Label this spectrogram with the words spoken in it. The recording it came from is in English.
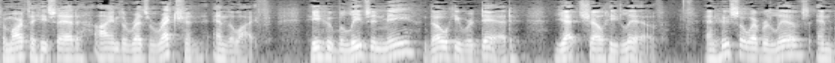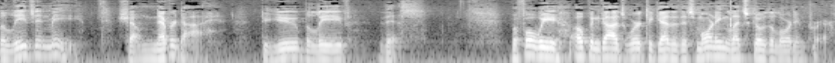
To Martha he said, I am the resurrection and the life. He who believes in me, though he were dead, yet shall he live. And whosoever lives and believes in me shall never die. Do you believe this? Before we open God's Word together this morning, let's go to the Lord in prayer.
